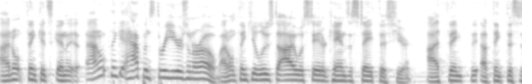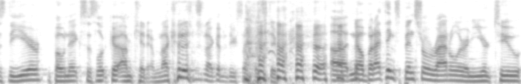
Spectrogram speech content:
I don't think it's gonna. I don't think it happens three years in a row. I don't think you lose to Iowa State or Kansas State this year. I think th- I think this is the year. Bo Nix has looked good. I'm kidding. I'm not gonna. Not gonna do something stupid. Uh, no, but I think Spencer Rattler in year two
